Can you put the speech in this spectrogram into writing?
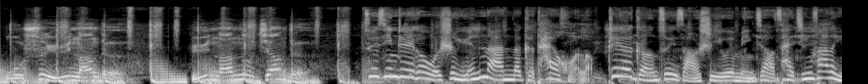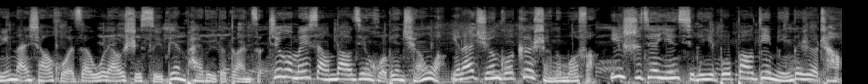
我是云南的，云南怒江的。最近这个我是云南的可太火了。这个梗最早是一位名叫蔡金发的云南小伙在无聊时随便拍的一个段子，结果没想到竟火遍全网，引来全国各省的模仿，一时间引起了一波报地名的热潮。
